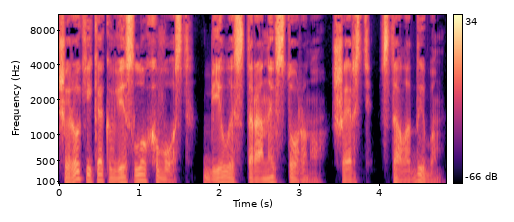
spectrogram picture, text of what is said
Широкий, как весло, хвост бил из стороны в сторону, шерсть стала дыбом.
